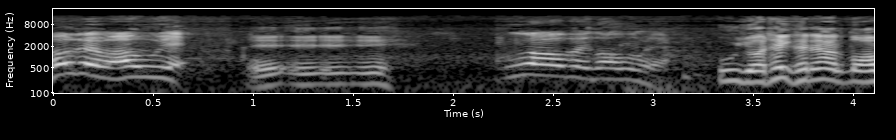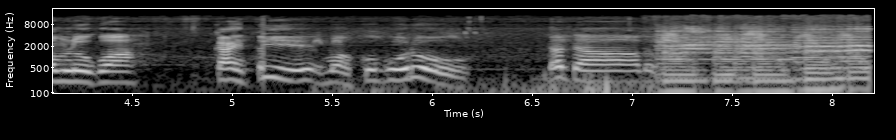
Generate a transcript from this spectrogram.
ဟုတ်ကဲ့ပါဦးရဲ့အေးအေးအေးအေးဦးအောင်ပဲတော့ဘူးလေဦးရော်ထိတ်ခဏသွားမလို့ကွာကိုင်တီးဟိုကိုကိုတို့တတ်တာတို့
